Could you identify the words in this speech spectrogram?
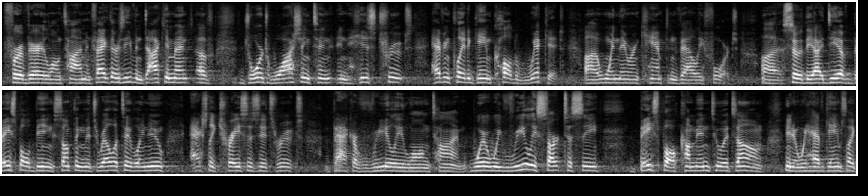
for a very long time. In fact, there's even document of George Washington and his troops having played a game called Wicket uh, when they were encamped in Valley Forge. Uh, so the idea of baseball being something that's relatively new actually traces its roots back a really long time, where we really start to see baseball come into its own. You know, we have games like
